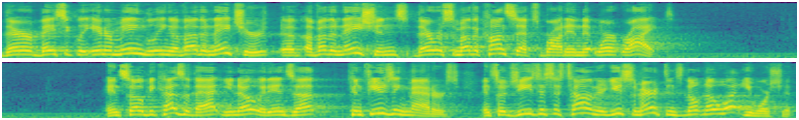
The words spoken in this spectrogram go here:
their basically intermingling of other nature, of, of other nations, there were some other concepts brought in that weren't right. And so because of that, you know, it ends up confusing matters. And so Jesus is telling her, you Samaritans don't know what you worship.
